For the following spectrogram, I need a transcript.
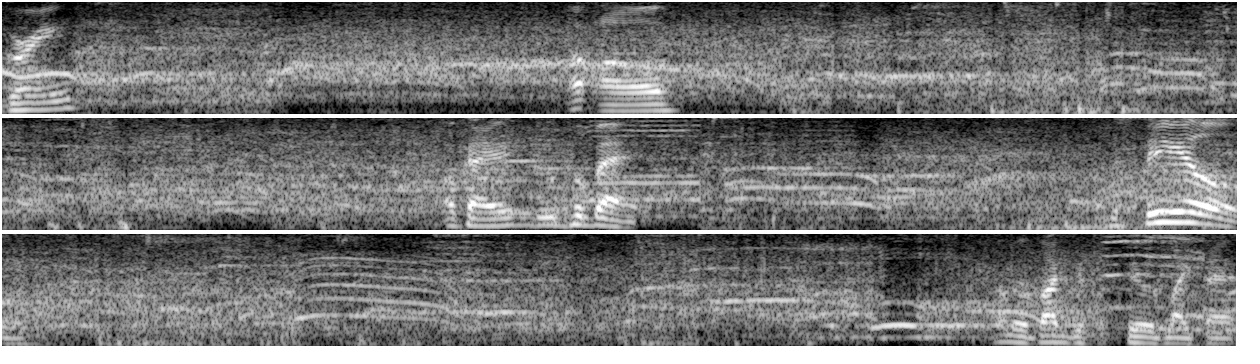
Green. Uh-oh. Okay, do put back. The steal. I don't know if I can get some steals like that.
